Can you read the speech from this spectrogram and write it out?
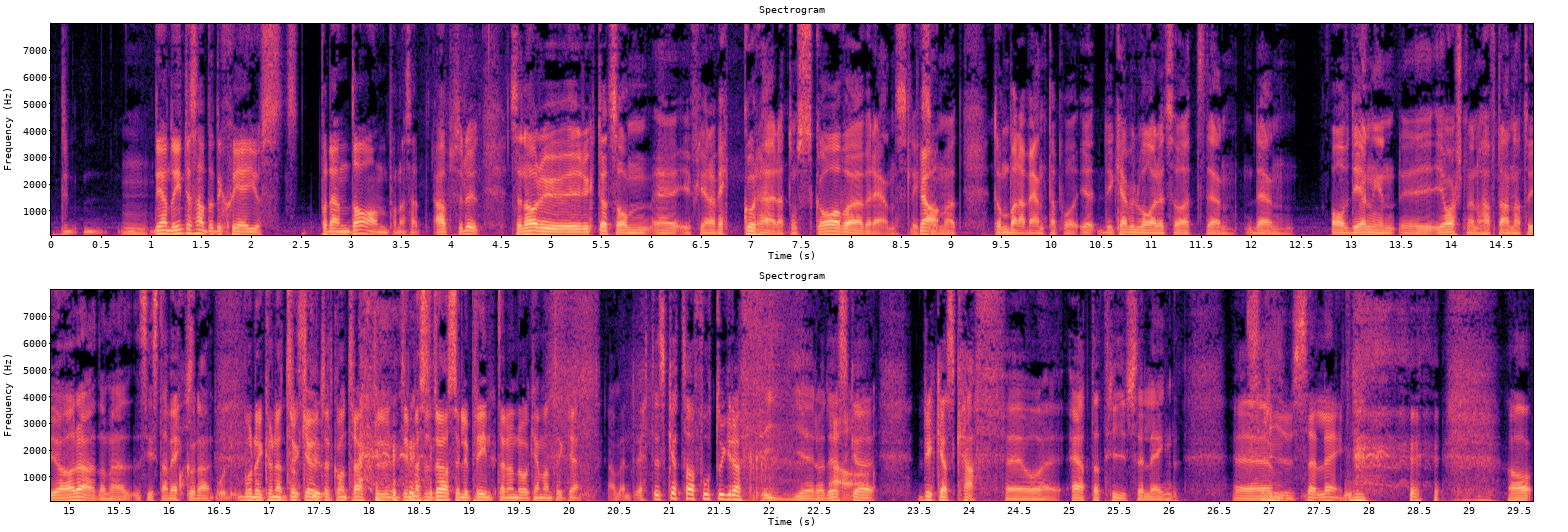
det, Mm. det är ändå intressant att det sker just på den dagen på något sätt. Absolut. Sen har det ju ryktats om eh, i flera veckor här att de ska vara överens liksom. Att de bara väntar på, ja, det kan väl vara så att den, den avdelningen eh, i Arsenal har haft annat att göra de här sista veckorna. Borde, borde kunna trycka skulle- ut ett kontrakt till- till Mesut Özil i printen ändå kan man tycka. Ja men du vet, det ska ta fotografier och det Ja. ska drickas kaffe och äta trivsellängd. Eh, Trivsellängd. ja.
